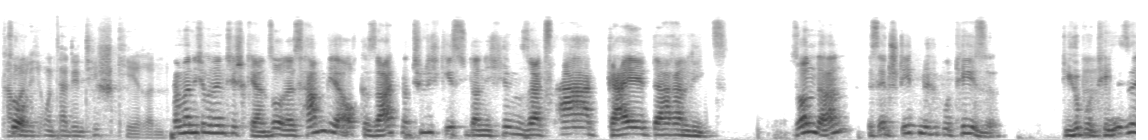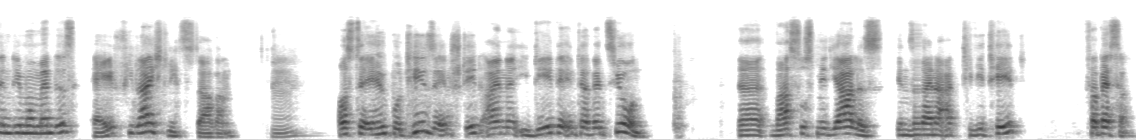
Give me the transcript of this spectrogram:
kann so. man nicht unter den Tisch kehren. Kann man nicht unter den Tisch kehren. So, das haben wir auch gesagt. Natürlich gehst du da nicht hin und sagst, ah, geil, daran liegt's. Sondern es entsteht eine Hypothese. Die hm. Hypothese hm. in dem Moment ist, hey, vielleicht liegt es daran. Hm. Aus der Hypothese entsteht eine Idee der Intervention äh, Vastus medialis in seiner Aktivität verbessern.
